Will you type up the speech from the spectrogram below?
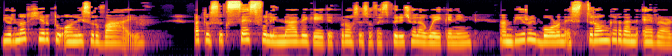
You're not here to only survive, but to successfully navigate the process of a spiritual awakening and be reborn stronger than ever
